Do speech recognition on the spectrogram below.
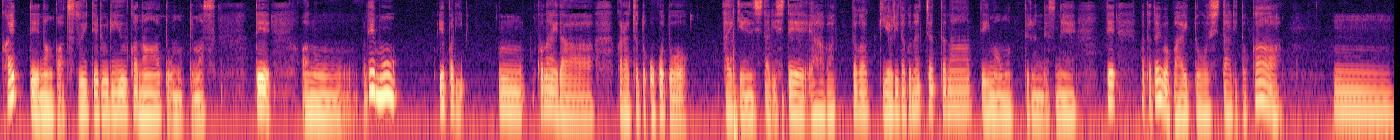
かえってなんか続いてる理由かなと思ってます。であのでもやっぱり、うん、この間からちょっとおこと体験したりしていやまた楽器やりたくなっちゃったなって今思ってるんですね。で、まあ、例えばバイトをしたりとかうーん、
